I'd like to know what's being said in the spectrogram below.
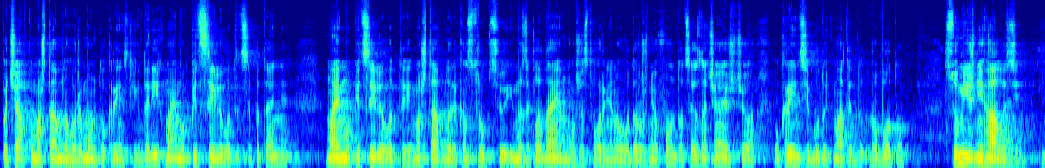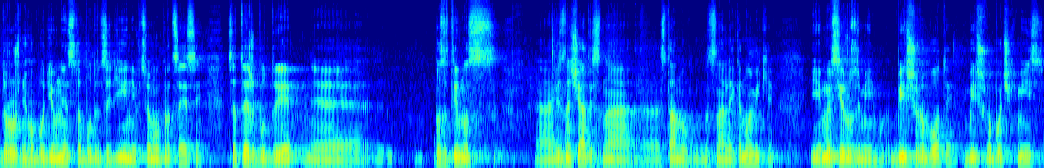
початку масштабного ремонту українських доріг. Маємо підсилювати це питання, маємо підсилювати масштабну реконструкцію, і ми закладаємо вже створення нового дорожнього фонду. Це означає, що українці будуть мати роботу. Суміжні галузі дорожнього будівництва будуть задіяні в цьому процесі. Це теж буде е, позитивно е, відзначатись на е, стану національної економіки. І ми всі розуміємо: більше роботи, більше робочих місць,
